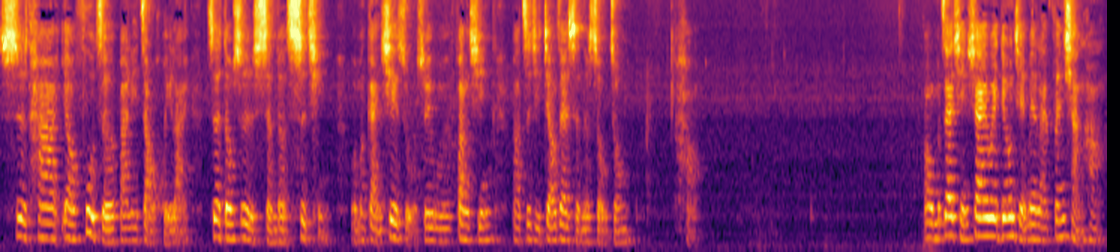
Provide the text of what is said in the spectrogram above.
是他要负责把你找回来，这都是神的事情。我们感谢主，所以我们放心把自己交在神的手中。好，好，我们再请下一位弟兄姐妹来分享哈。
